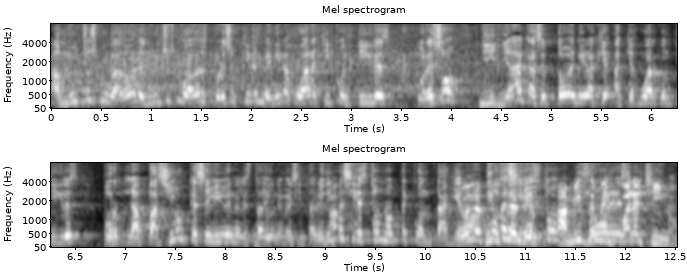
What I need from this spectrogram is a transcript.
a muchos jugadores. Muchos jugadores por eso quieren venir a jugar aquí con Tigres. Por eso Guiñac aceptó venir aquí a jugar con Tigres por la pasión que se vive en el estadio universitario. Dime si esto no te contagia. Yo le Dime puse si mi- esto a mí se no me encuera el chino,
